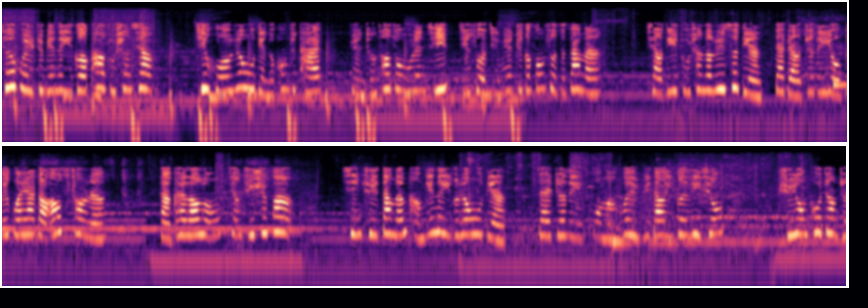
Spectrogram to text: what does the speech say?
摧毁这边的一个炮组圣像。激活任务点的控制台，远程操纵无人机，解锁前面这个封锁的大门。小地图上的绿色点代表这里有被关押的奥斯创人。打开牢笼，将其释放。先去大门旁边的一个任务点，在这里我们会遇到一个弟兄。使用破障者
